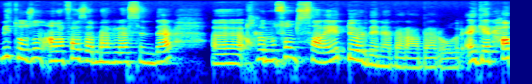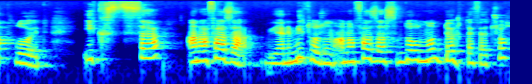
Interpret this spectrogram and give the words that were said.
mitozun anafaza mərhələsində ə, e, xromosom sayı 4 dənə bərabər olur. Əgər haploid X-sa anafaza, yəni mitozun anafazasında ondan 4 dəfə çox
